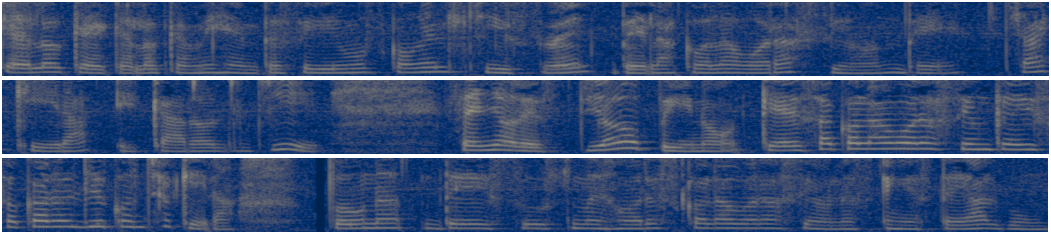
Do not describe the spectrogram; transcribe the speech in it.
¿Qué lo que, qué lo que, mi gente? Seguimos con el chisme de la colaboración de Shakira y Carol G. Señores, yo opino que esa colaboración que hizo Carol G con Shakira fue una de sus mejores colaboraciones en este álbum,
